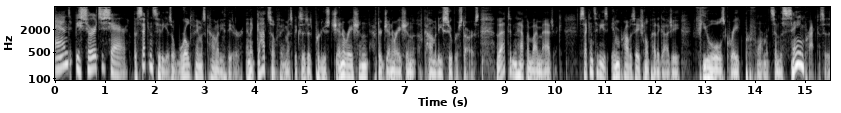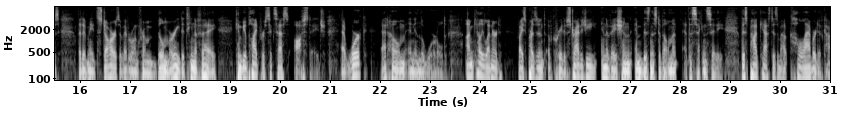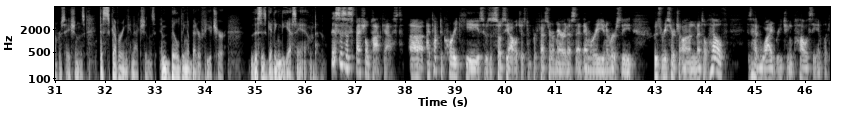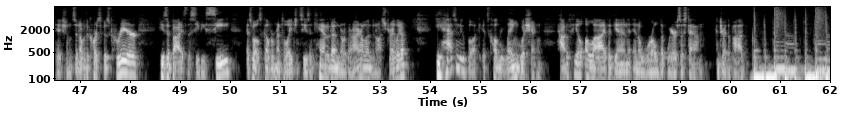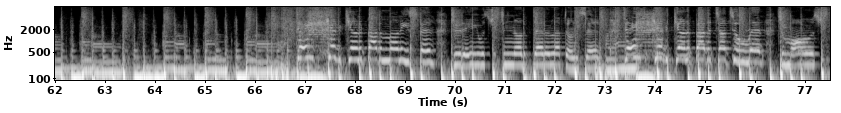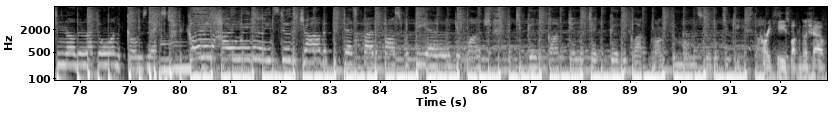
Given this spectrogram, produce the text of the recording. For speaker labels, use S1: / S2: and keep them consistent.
S1: And be sure to share.
S2: The Second City is a world famous comedy theater, and it got so famous because it has produced generation after generation of comedy superstars. That didn't happen by magic. Second City's improvisational pedagogy fuels great performance, and the same practices that have made stars of everyone from Bill Murray to Tina Fey can be applied for success offstage, at work, at home, and in the world. I'm Kelly Leonard. Vice President of Creative Strategy, Innovation, and Business Development at the Second City. This podcast is about collaborative conversations, discovering connections, and building a better future. This is Getting to Yes And.
S3: This is a special podcast. Uh, I talked to Corey Keyes, who's a sociologist and professor emeritus at Emory University, whose research on mental health has had wide reaching policy implications. And over the course of his career, he's advised the CDC, as well as governmental agencies in Canada, Northern Ireland, and Australia. He has a new book. It's called Languishing How to Feel Alive Again in a World That Wears Us Down. Enjoy the pod.
S4: Days can't be counted by the money spent. Today was just another better left unsaid. Days can't be counted by the time till rent. Tomorrow's just another like the one that comes next. The corner of the highway
S3: Welcome to the show.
